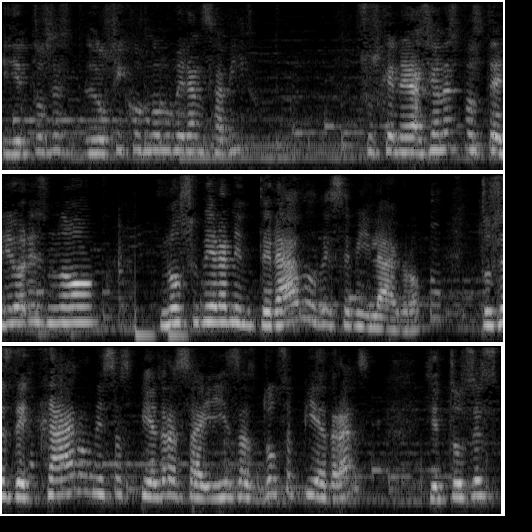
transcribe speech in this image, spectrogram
y entonces los hijos no lo hubieran sabido. Sus generaciones posteriores no, no se hubieran enterado de ese milagro. Entonces dejaron esas piedras ahí, esas 12 piedras, y entonces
